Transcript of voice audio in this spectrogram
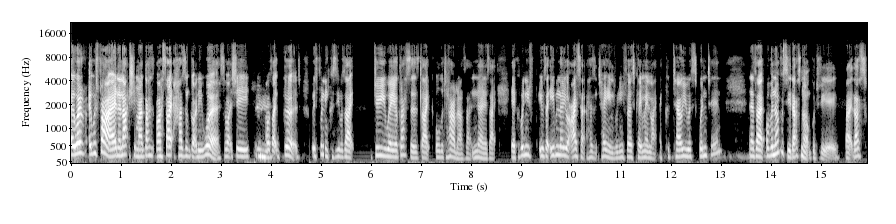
it, went, it was fine, and actually, my glass, my sight hasn't got any worse. So actually, mm. I was like, good. But it's funny because he was like, do you wear your glasses like all the time? And I was like, no. He's like, yeah, because when you, it was like, even though your eyesight hasn't changed, when you first came in, like I could tell you were squinting. And I was like, oh, then obviously that's not good for you. Like that's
